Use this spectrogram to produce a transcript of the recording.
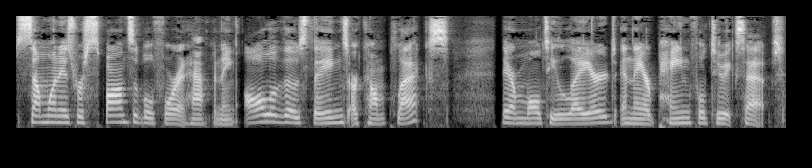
someone is responsible for it happening. All of those things are complex, they are multi layered, and they are painful to accept.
